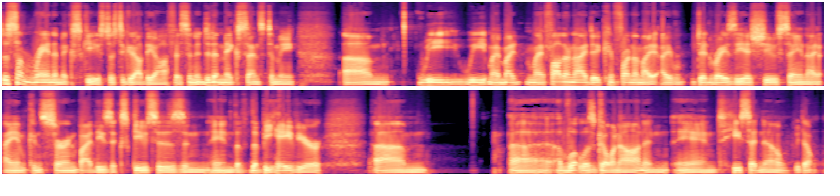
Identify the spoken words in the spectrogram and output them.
just some random excuse just to get out of the office, and it didn't make sense to me. Um, we we my, my my father and I did confront him. I, I did raise the issue, saying I, I, am concerned by these excuses and and the, the behavior. Um, uh, of what was going on, and and he said no, we don't.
